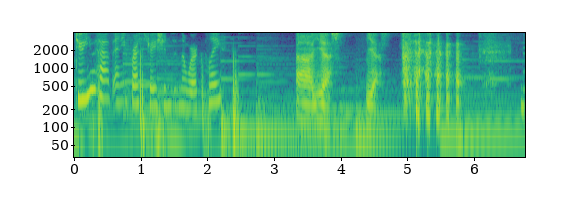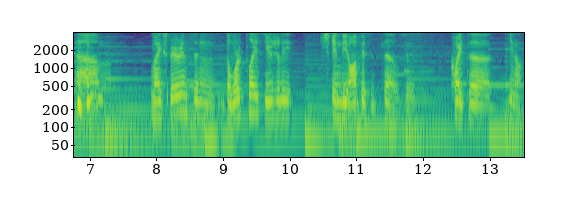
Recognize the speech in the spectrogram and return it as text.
Do you have any frustrations in the workplace? Uh, yes, yes. um, my experience in the workplace, usually in the office itself, is quite, uh, you know,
